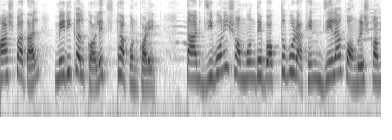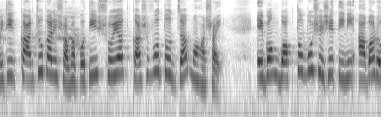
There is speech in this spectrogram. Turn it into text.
হাসপাতাল, মেডিকেল কলেজ স্থাপন করেন। তার জীবনী সম্বন্ধে বক্তব্য রাখেন জেলা কংগ্রেস কমিটির কার্যকারী সভাপতি সৈয়দ কাশফতোজ্জা মহাশয় এবং বক্তব্য শেষে তিনি আবারও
